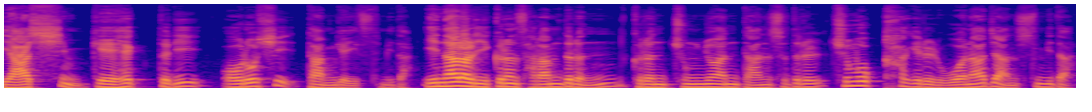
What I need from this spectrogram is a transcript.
야심, 계획들이 오롯이 담겨 있습니다. 이 나라를 이끄는 사람들은 그런 중요한 단서들을 주목하기를 원하지 않습니다.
